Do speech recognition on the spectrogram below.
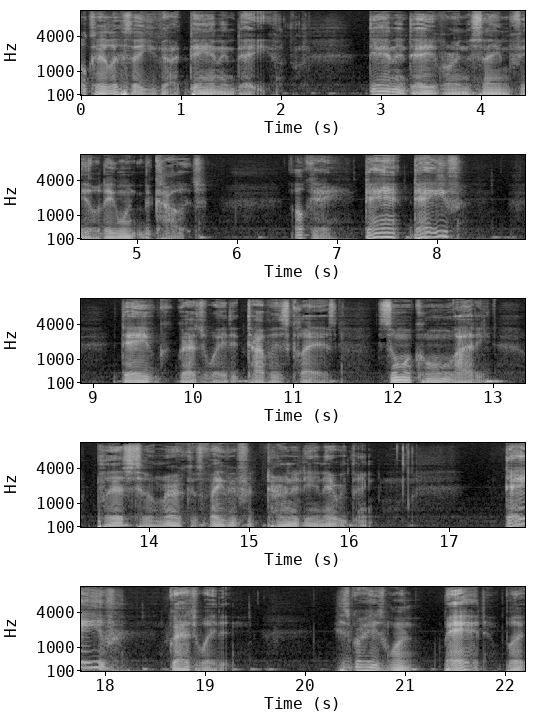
Okay, let's say you got Dan and Dave. Dan and Dave are in the same field. They went to college. Okay, Dan, Dave, Dave graduated top of his class, summa cum laude, pledged to America's favorite fraternity and everything. Dave graduated. His grades weren't bad, but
